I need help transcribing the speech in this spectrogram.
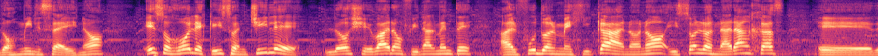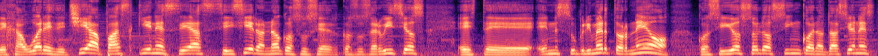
2006, eh, ¿no? Esos goles que hizo en Chile los llevaron finalmente al fútbol mexicano, ¿no? Y son los naranjas eh, de Jaguares de Chiapas, quienes se, hicieron ¿no? con, sus, con sus servicios. Este, en su primer torneo consiguió solo cinco anotaciones,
